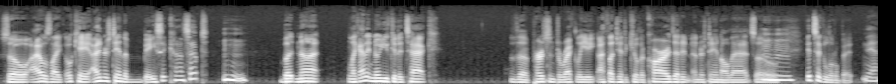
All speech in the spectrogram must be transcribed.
So I was like, okay, I understand the basic concept, mm-hmm. but not like I didn't know you could attack the person directly. I thought you had to kill their cards. I didn't understand all that, so mm-hmm. it took a little bit. Yeah.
